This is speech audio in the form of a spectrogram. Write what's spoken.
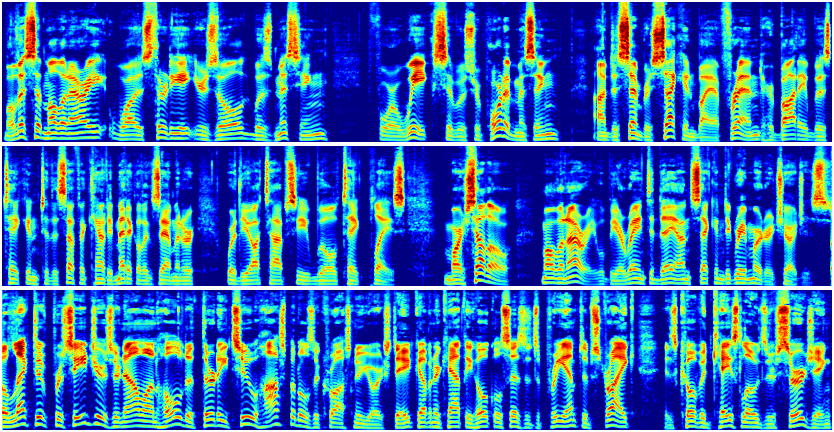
Melissa Molinari was 38 years old, was missing for weeks. It was reported missing on December 2nd by a friend. Her body was taken to the Suffolk County Medical Examiner where the autopsy will take place. Marcello Molinari will be arraigned today on second degree murder charges. Elective procedures are now on hold at 32 hospitals across New York State. Governor Kathy Hochul says it's a preemptive strike as COVID caseloads are surging.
